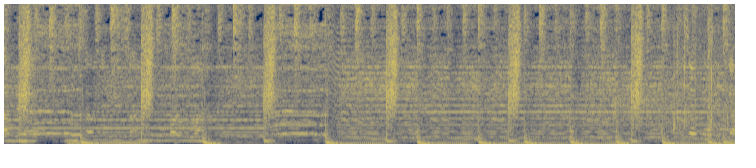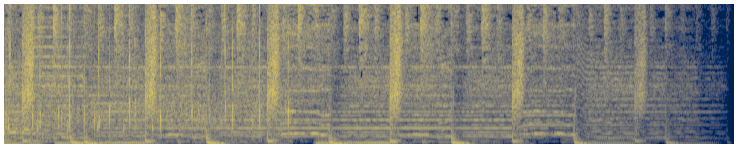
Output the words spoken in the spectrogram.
Andrea,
